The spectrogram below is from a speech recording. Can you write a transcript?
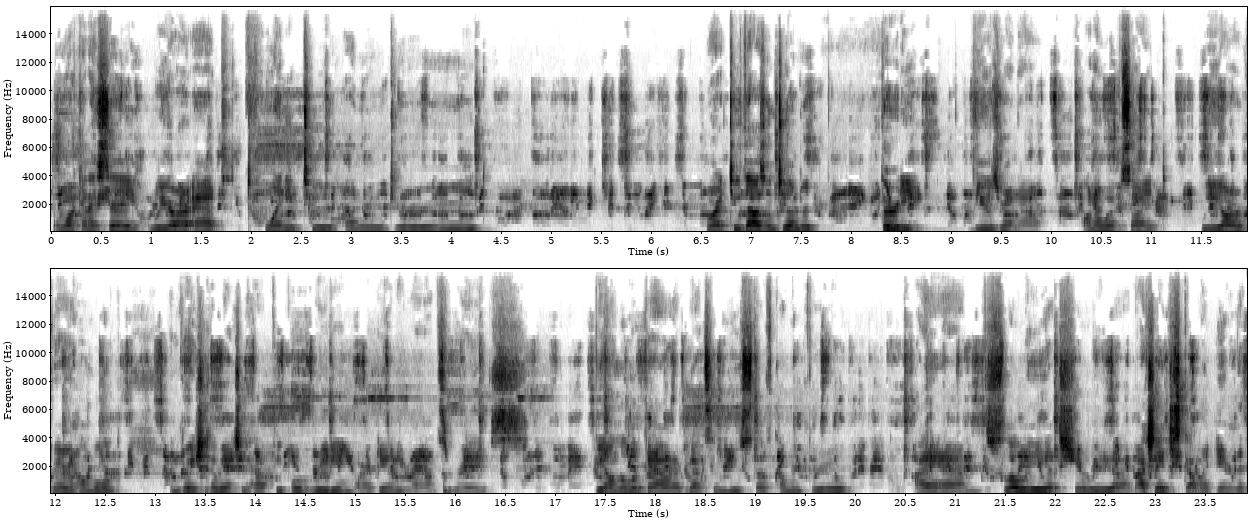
what more can I say? We are at 2,200. We're at 2,230 views right now on our website. We are very humbled and gracious that we actually have people reading our daily rants, and raves. Be on the lookout. I've got some new stuff coming through. I am slowly yet surely. Um, actually, I just got my internet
